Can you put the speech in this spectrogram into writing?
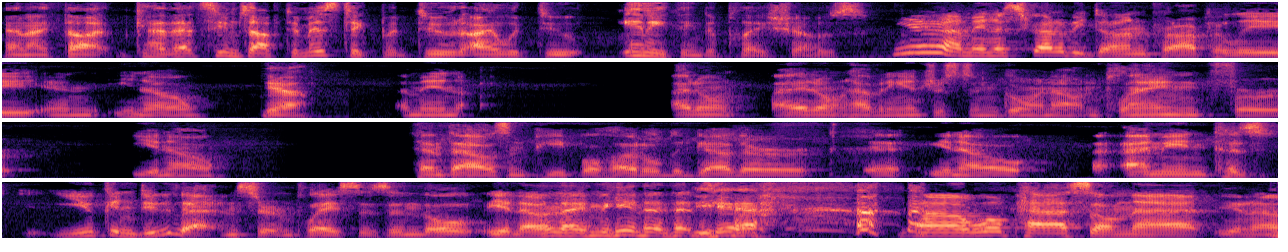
and I thought, God, that seems optimistic. But dude, I would do anything to play shows. yeah i mean it's got to be done properly and you know Yeah, I mean, I don't I don't have any interest in going out and playing for, you know, ten thousand people huddled together. eh, You know, I- mean, because you can do that in certain places, and they'll, you know what I mean. And yeah. like, no, we'll pass on that. You know,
